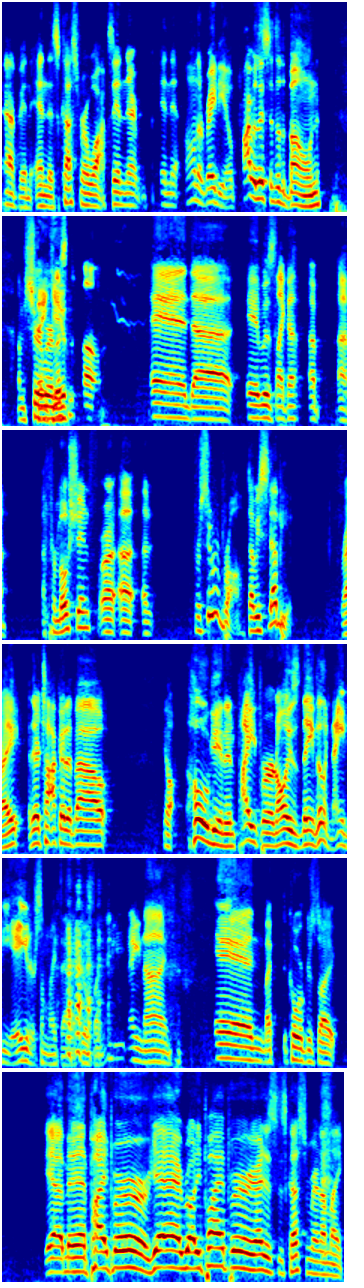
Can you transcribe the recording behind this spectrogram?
yeah. have been. And this customer walks in there and on the radio, probably listened to the Bone. I'm sure Thank we're you. listening to the Bone, and uh, it was like a a, a, a promotion for a, a for Super Brawl WCW, right? And they're talking about you know Hogan and Piper and all these names. They're like 98 or something like that. It was like 99, and my the coworker's like, "Yeah, man, Piper, yeah, Roddy Piper." Yeah, this this customer, and I'm like,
